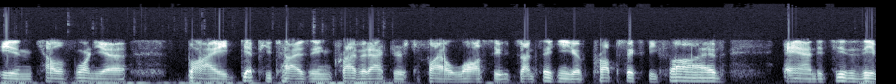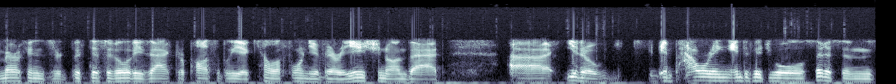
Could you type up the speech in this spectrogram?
in California by deputizing private actors to file lawsuits. I'm thinking of Prop 65, and it's either the Americans with Disabilities Act or possibly a California variation on that. Uh, you know, empowering individual citizens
